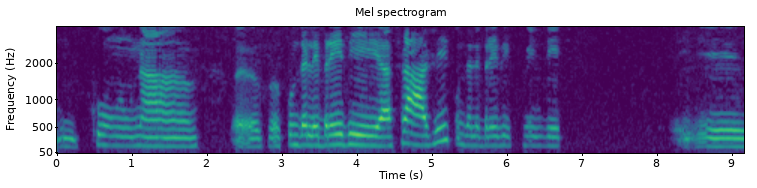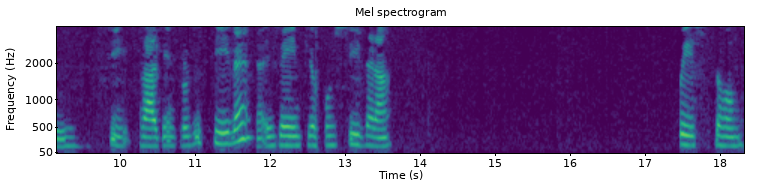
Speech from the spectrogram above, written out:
mm, con, una, eh, con delle brevi eh, frasi, con delle brevi quindi eh, sì, frasi introduttive, ad esempio considera questo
